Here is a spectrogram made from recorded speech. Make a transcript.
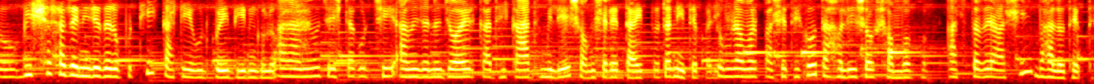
তো বিশ্বাস আছে নিজেদের উপর ঠিক কাটিয়ে উঠবে এই দিনগুলো। আর আমিও চেষ্টা করছি আমি যেন জয়ের কাঁধে কাঁধ মিলিয়ে সংসারের দায়িত্বটা নিতে পারি। তোমরা আমার পাশে থেকেও তাহলেই সব সম্ভব আজ তবে আসি ভালো থেকে থেকো।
